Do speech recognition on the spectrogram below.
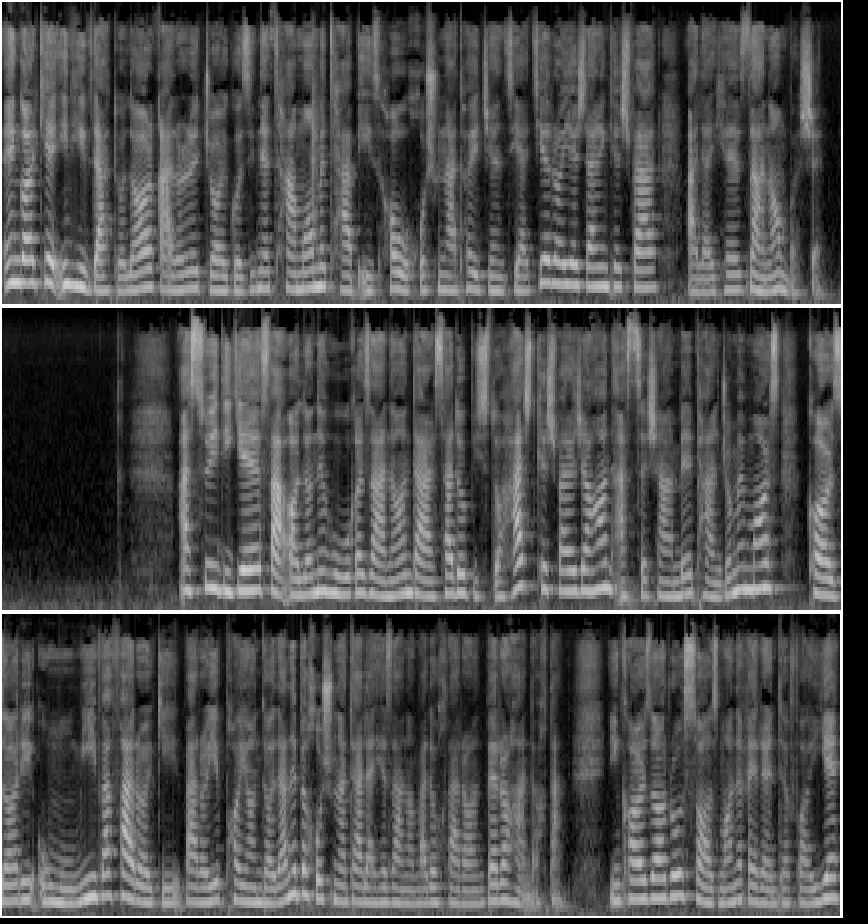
انگار که این 17 دلار قرار جایگزین تمام ها و های جنسیتی رایج در این کشور علیه زنان باشه. از سوی دیگه فعالان حقوق زنان در 128 کشور جهان از سهشنبه پنجم مارس کارزاری عمومی و فراگیر برای پایان دادن به خشونت علیه زنان و دختران به راه انداختند. این کارزار رو سازمان غیرانتفاعی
